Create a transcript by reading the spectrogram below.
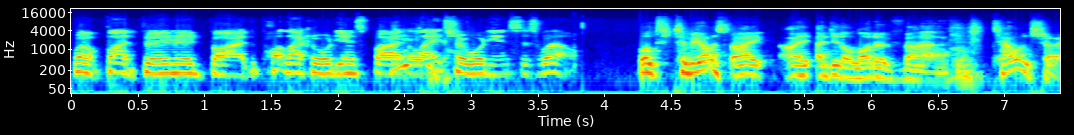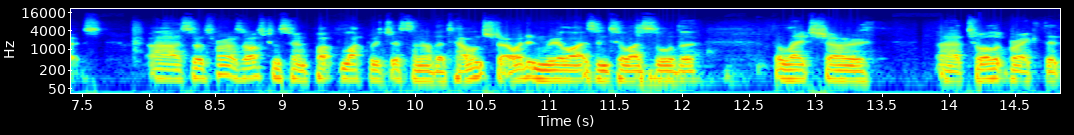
well by Bernard, by the Potluck audience, by the Late Show audience as well. Well, t- to be honest, I, I, I did a lot of uh, talent shows. Uh, so as far as I was concerned, Potluck was just another talent show. I didn't realize until I saw the the Late Show uh, toilet break that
